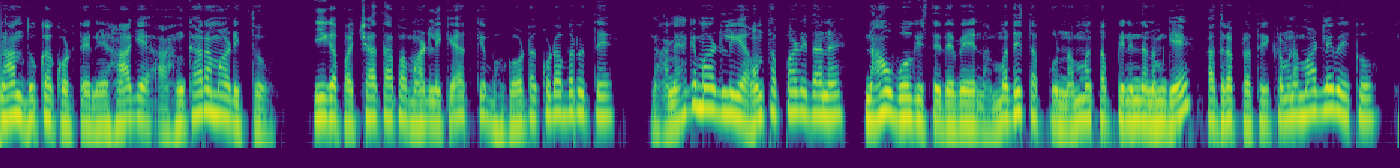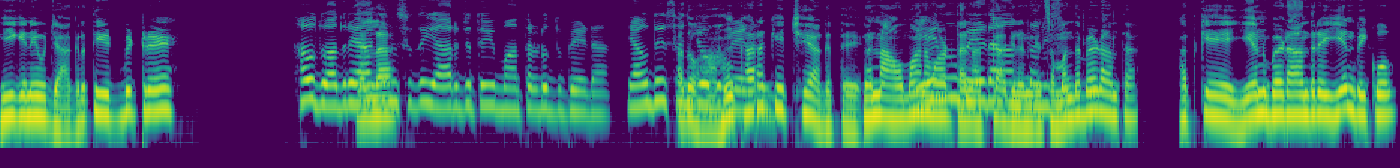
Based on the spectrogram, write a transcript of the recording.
ನಾನು ದುಃಖ ಕೊಡ್ತೇನೆ. ಹಾಗೆ ಅಹಂಕಾರ ಮಾಡಿತ್ತು. ಈಗ ಪಶ್ಚಾತ್ತಾಪ ಮಾಡಲಿಕ್ಕೆ ಅದಕ್ಕೆ ಭಗೋಟ ಕೂಡ ಬರುತ್ತೆ. ನಾನು ಹೇಗೆ ಮಾಡಲಿ? ಅವನು ತಪ್ಪು ಮಾಡಿದ್ದಾನೆ. ನಾವು ಭೋಗಿಸ್ತಿದ್ದೇವೆ. ನಮ್ಮದೇ ತಪ್ಪು. ನಮ್ಮ ತಪ್ಪಿನಿಂದ ನಮಗೆ ಅದರ ಪ್ರತಿಕ್ರಮಣ ಮಾಡಲೇಬೇಕು. ಹೀಗೆ ನೀವು ಜಾಗೃತಿ ಇಟ್ಬಿಟ್ರೆ. ಹೌದು ಆದ್ರೆ ಅನಿಸುತ್ತೆ ಯಾರ ಜೊತೆ ಮಾತಾಡೋದು ಬೇಡ. ಯಾವುದೇ ಅದು ಅಹಂಕಾರಕ್ಕೆ ಇಚ್ಛೆ ಆಗುತ್ತೆ ನನ್ನ ಅವಮಾನ ಮಾಡ್ತಾನೆ. ಅದಕ್ಕಾಗಿ ನನಗೆ ಸಂಬಂಧ ಬೇಡ ಅಂತ. ಅದಕ್ಕೆ ಏನು ಬೇಡ ಅಂದ್ರೆ ಏನ್ ಬೇಕು?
